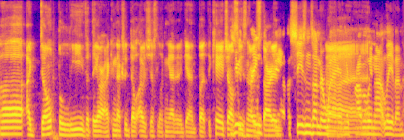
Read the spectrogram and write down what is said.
Uh, I don't believe that they are. I can actually double. I was just looking at it again, but the KHL You'd season already think, started. Yeah, the season's underway, and they're Uh, probably not leaving.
